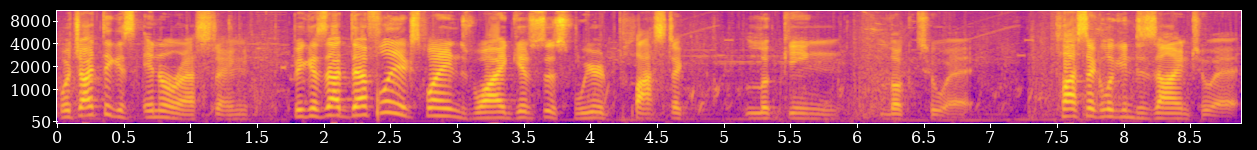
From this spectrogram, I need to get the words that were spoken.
Which I think is interesting. Because that definitely explains why it gives this weird plastic looking look to it. Plastic looking design to it.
